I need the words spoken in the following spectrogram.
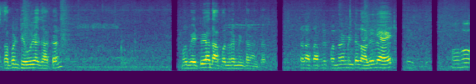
आता आपण ठेवूया झाकण. मग भेटूया दहा पंधरा मिनिटानंतर. चला आता आपले पंधरा मिनिटं झालेले आहेत. हो हो.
